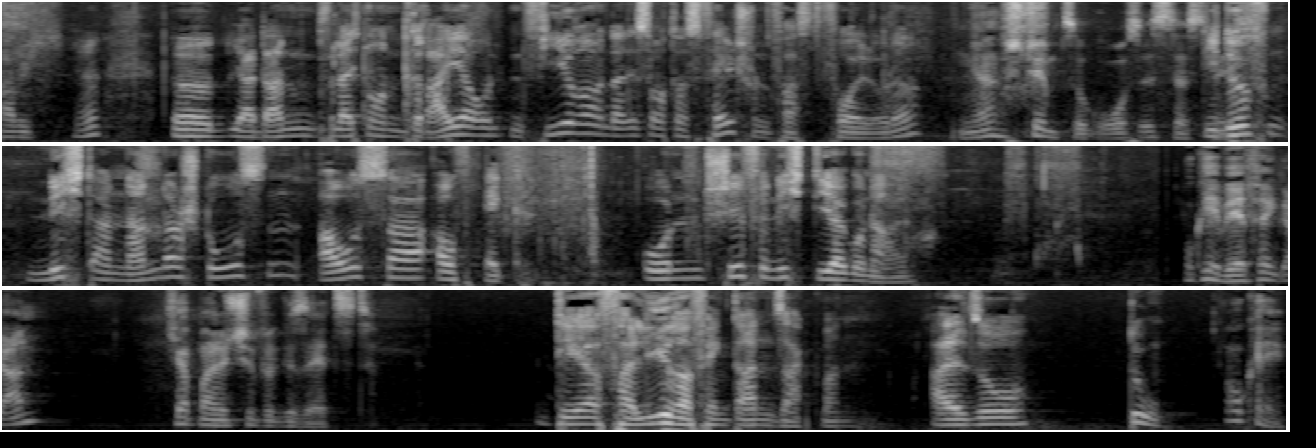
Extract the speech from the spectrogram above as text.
Habe ich, ja. Äh, ja, dann vielleicht noch ein Dreier und ein Vierer und dann ist auch das Feld schon fast voll, oder? Ja, stimmt, so groß ist das Die nicht. dürfen nicht aneinander stoßen, außer auf Eck. Und Schiffe nicht diagonal. Okay, wer fängt an? Ich habe meine Schiffe gesetzt. Der Verlierer fängt an, sagt man. Also du. Okay.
